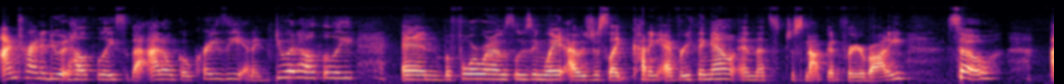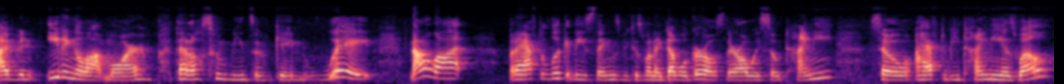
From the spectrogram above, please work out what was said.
I'm trying to do it healthily so that I don't go crazy and I do it healthily. And before when I was losing weight, I was just like cutting everything out and that's just not good for your body. So I've been eating a lot more, but that also means I've gained weight. Not a lot, but I have to look at these things because when I double girls, they're always so tiny so I have to be tiny as well.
